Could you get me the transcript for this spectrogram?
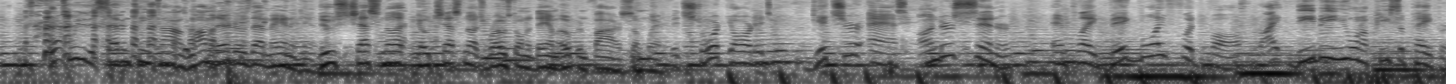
I tweeted it 17 times. Mama, there goes that man again. Duce Chestnut, go Chestnuts roast on a damn open fire somewhere. If it's short yardage, get your ass under center and play big boy football. Write DBU on a piece of paper.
